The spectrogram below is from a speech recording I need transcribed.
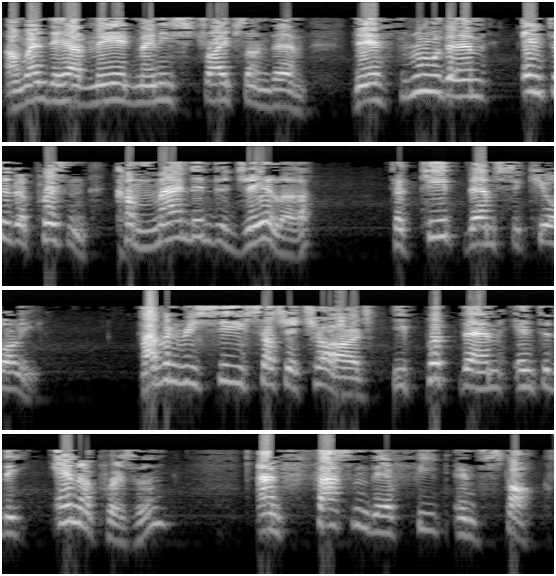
And when they had laid many stripes on them, they threw them into the prison, commanding the jailer to keep them securely. Having received such a charge, he put them into the inner prison and fastened their feet in stocks.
